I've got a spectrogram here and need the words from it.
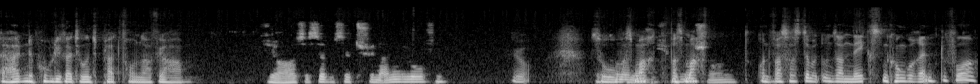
halt eine Publikationsplattform dafür haben. Ja, es ist ja bis jetzt schön angelaufen. Ja. So, was macht, was macht, schauen. und was hast du mit unserem nächsten Konkurrenten vor?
